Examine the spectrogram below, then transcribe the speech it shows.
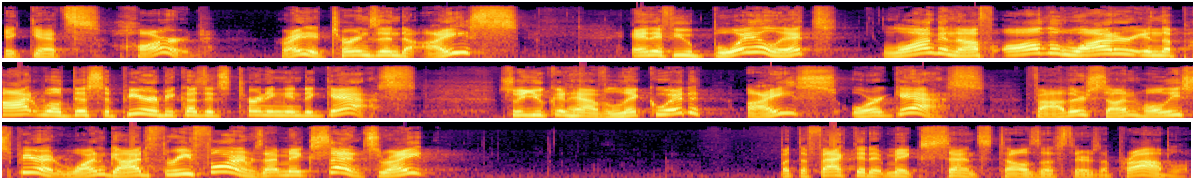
It gets hard, right? It turns into ice. And if you boil it long enough, all the water in the pot will disappear because it's turning into gas. So you can have liquid, ice, or gas. Father, Son, Holy Spirit. One God, three forms. That makes sense, right? But the fact that it makes sense tells us there's a problem.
